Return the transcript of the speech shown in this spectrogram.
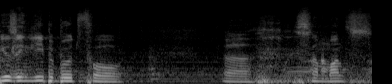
using LibreBoot for uh, some months.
